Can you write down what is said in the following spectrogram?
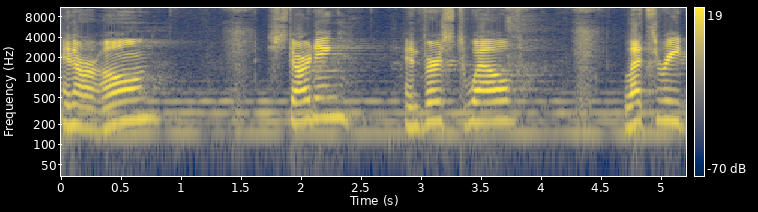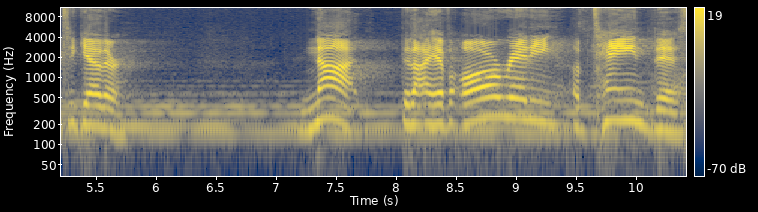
in our own. Starting in verse 12, let's read together. Not that I have already obtained this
